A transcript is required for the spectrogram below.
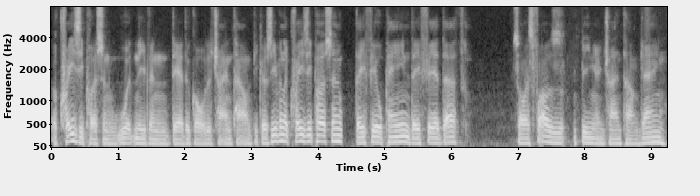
A crazy person wouldn't even dare to go to Chinatown because even a crazy person, they feel pain, they fear death. So as far as being a Chinatown gang,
